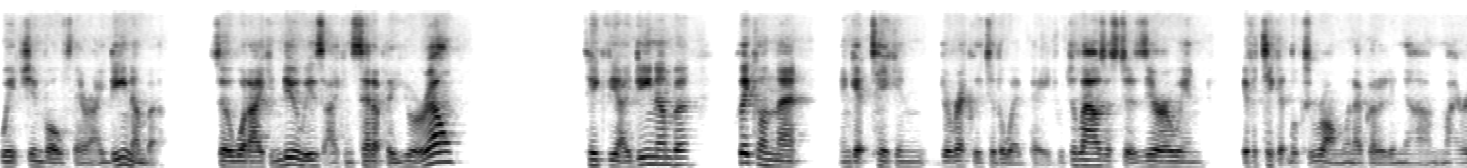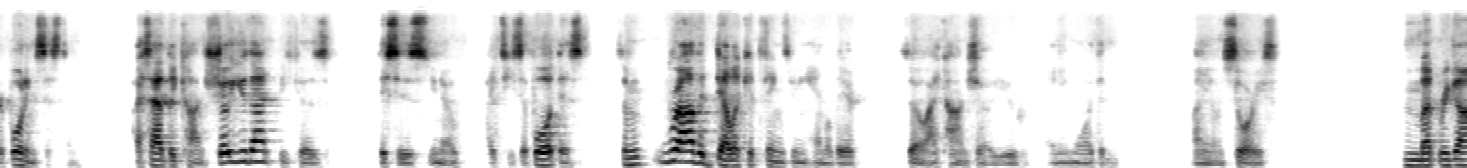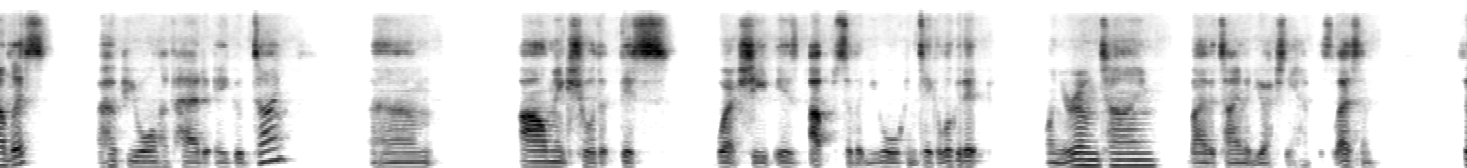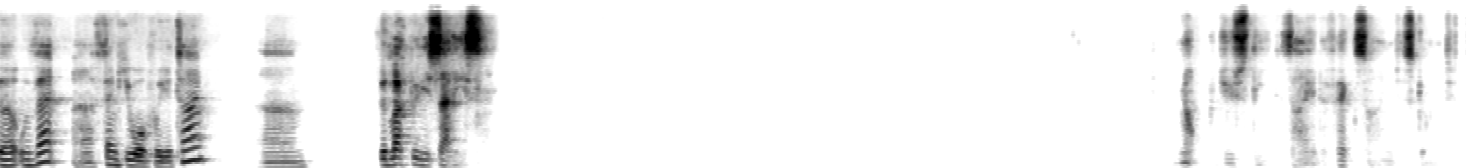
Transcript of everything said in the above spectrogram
which involves their ID number. So what I can do is I can set up the URL take the ID number, click on that, and get taken directly to the web page, which allows us to zero in if a ticket looks wrong when I've got it in uh, my reporting system. I sadly can't show you that because this is, you know, IT support. There's some rather delicate things being handled there. So I can't show you any more than my own stories. But regardless, I hope you all have had a good time. Um, I'll make sure that this worksheet is up so that you all can take a look at it on your own time by the time that you actually have this lesson. So with that, uh, thank you all for your time. Um, good luck with your studies. Not produce the desired effects. I'm just going to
